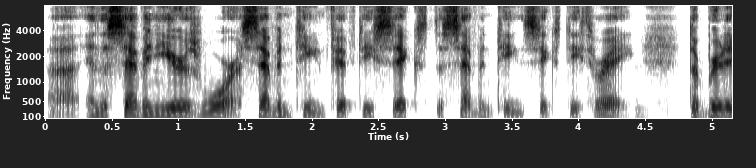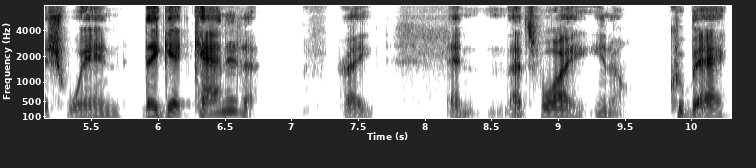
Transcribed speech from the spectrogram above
uh, in the Seven Years' War, 1756 to 1763. Mhm. The British win, they get Canada, right? And that's why, you know, Quebec,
